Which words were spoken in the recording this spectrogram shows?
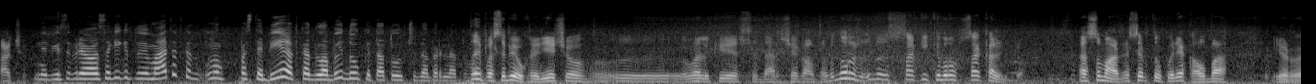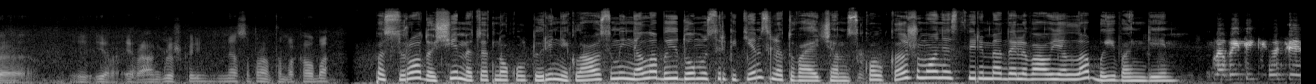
Ačiū. Netgi stipriau, sakykit, tai matėt, kad, nu, pastebėjot, kad labai daug kitataučių dabar Lietuvoje. Taip, pastebėjau, ukrainiečių valkijasi, dar čia gal tokių, nu, sakykime, rusakalbių. Esu matęs ir tų, kurie kalba ir, ir, ir angliškai nesuprantama kalba. Pasirodo, šiemet etnokultūriniai klausimai nelabai įdomus ir kitiems lietuvaičiams. Kol kas žmonės tyrime dalyvauja labai vangiai. Labai tikiuosi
